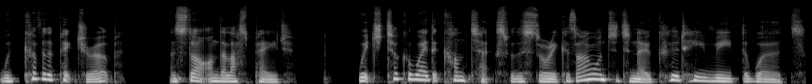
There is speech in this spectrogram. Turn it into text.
we cover the picture up and start on the last page, which took away the context for the story because I wanted to know could he read the words?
